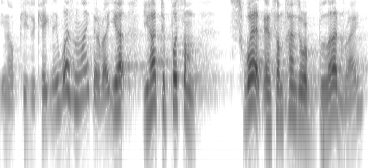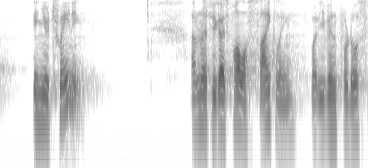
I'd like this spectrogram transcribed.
you know piece of cake? It wasn't like that, right? You had, you had to put some sweat and sometimes there were blood, right, in your training. I don't know if you guys follow cycling, but even for those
